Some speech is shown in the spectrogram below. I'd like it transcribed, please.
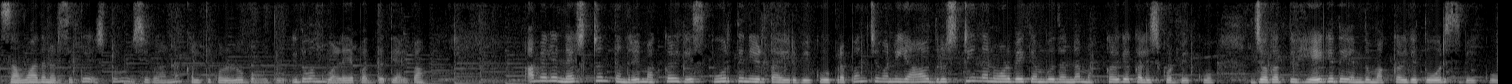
ಸಂವಾದ ನಡೆಸುತ್ತೆ, ಎಷ್ಟೋ ವಿಷಯಗಳನ್ನು ಕಲಿತುಕೊಳ್ಳಬಹುದು. ಇದು ಒಂದು ಒಳ್ಳೆಯ ಪದ್ಧತಿ ಅಲ್ವಾ? ಆಮೇಲೆ ನೆಕ್ಸ್ಟ್ ಅಂತಂದರೆ ಮಕ್ಕಳಿಗೆ ಸ್ಫೂರ್ತಿ ನೀಡ್ತಾ ಇರಬೇಕು. ಪ್ರಪಂಚವನ್ನು ಯಾವ ದೃಷ್ಟಿಯಿಂದ ನೋಡಬೇಕೆಂಬುದನ್ನು ಮಕ್ಕಳಿಗೆ ಕಲಿಸ್ಕೊಡ್ಬೇಕು. ಜಗತ್ತು ಹೇಗಿದೆ ಎಂದು ಮಕ್ಕಳಿಗೆ ತೋರಿಸಬೇಕು.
